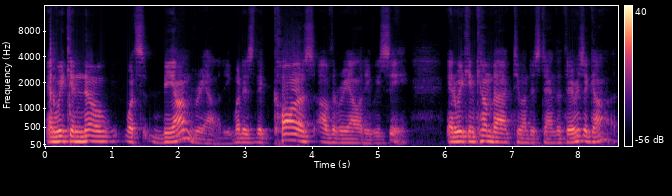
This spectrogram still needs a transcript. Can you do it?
and we can know what's beyond reality, what is the cause of the reality we see. And we can come back to understand that there is a God.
